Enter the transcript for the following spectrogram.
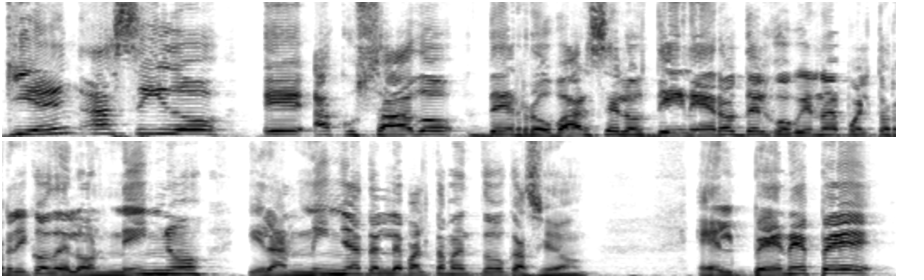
¿Quién ha sido eh, acusado de robarse los dineros del gobierno de Puerto Rico de los niños y las niñas del Departamento de Educación? El PNP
